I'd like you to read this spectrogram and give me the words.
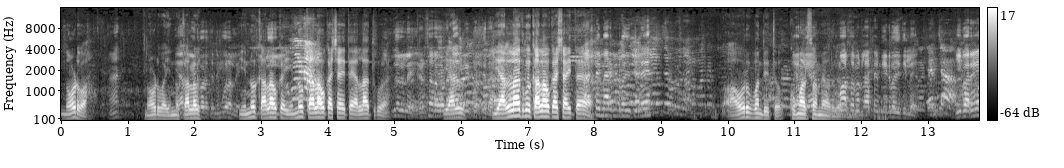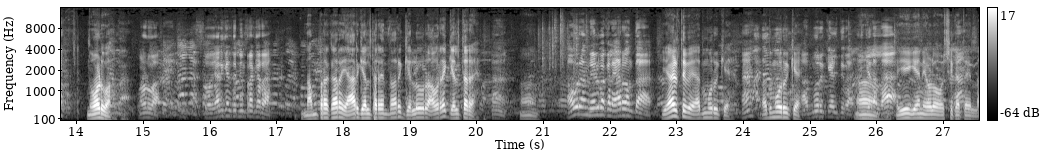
ನೋಡುವ. ಹಾ? ನೋಡುವ. ಇನ್ನೂ ಕಾಲ ಬರುತ್ತೆ ನಿಮ್ಮೂರಲ್ಲಿ ಇನ್ನೂ ಕಾಲಾವಕಾಶ ಇನ್ನೂ ಕಾಲಾವಕಾಶ ಐತೆ ಎಲ್ಲದಕ್ಕೂ ಇಗ್ಲೂರಲ್ಲಿ ಎರಡು ಸಾವಿರ ಓಟ್ ಯಾರಿಗೆ ಕೊಡ್ತೀರಾ? ಎಲ್ಲದಕ್ಕೂ ಕಾಲಾವಕಾಶ ಐತೆ. ಬಂದಿತ್ತಿಲ್ಲಿ ಅವ್ರಿಗೆ ಬಂದಿತ್ತು ಕುಮಾರಸ್ವಾಮಿ ಅವ್ರಿಗೆ. ಕುಮಾರಸ್ವಾಮಿ ಲಾಸ್ಟ್ ಟೈಮ್ ನೀಡಿ ಬಂದಿತ್ತಿಲ್ಲಿ ಈ ಬಾರಿ? ನೋಡುವ. ನೋಡುವ. ಸೊ ಯಾರು ಗೆಲ್ತಾರೆ ನಿಮ್ಮ ಪ್ರಕಾರ? ನಮ್ಮ ಪ್ರಕಾರ ಯಾರು ಗೆಲ್ತಾರೆ ಅಂತಂದ್ರೆ ಗೆಲ್ಲೋರು ಅವರೇ ಗೆಲ್ತಾರೆ. ಹಾಂ. ಅವ್ರು ಅಂದ್ರೆ ಹೇಳ್ಬೇಕಲ್ಲ ಯಾರು ಅಂತ? ಹೇಳ್ತೀವಿ ಹದಿಮೂರಕ್ಕೆ. ಹದಿಮೂರಕ್ಕೆ. ಹದಿಮೂರು ಕೇಳ್ತೀರಾ ಹಾಂ. ಕೇಳಲ್ಲ ಈಗೇನು ಹೇಳೋ ಅವಶ್ಯಕತೆ ಇಲ್ಲ.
